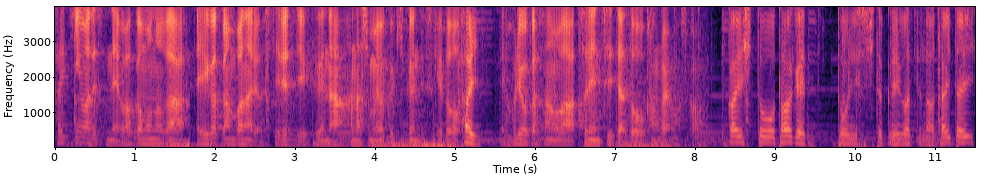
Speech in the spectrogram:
最近はですね若者が映画館離れをしてるっていう風な話もよく聞くんですけど、はい。え堀岡さんはそれについてはどう考えますか？若い人をターゲットにしていく映画っていうのは大体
